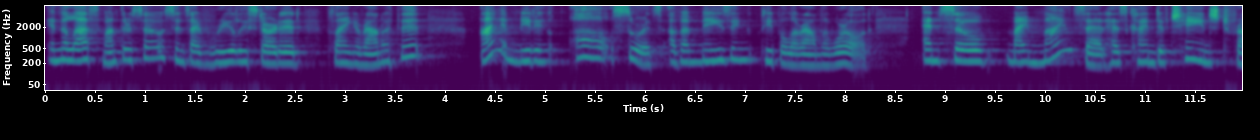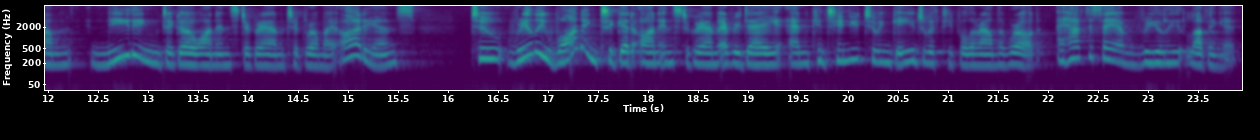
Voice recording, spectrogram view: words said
In the last month or so, since I've really started playing around with it, I am meeting all sorts of amazing people around the world. And so my mindset has kind of changed from needing to go on Instagram to grow my audience to really wanting to get on Instagram every day and continue to engage with people around the world. I have to say, I'm really loving it.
